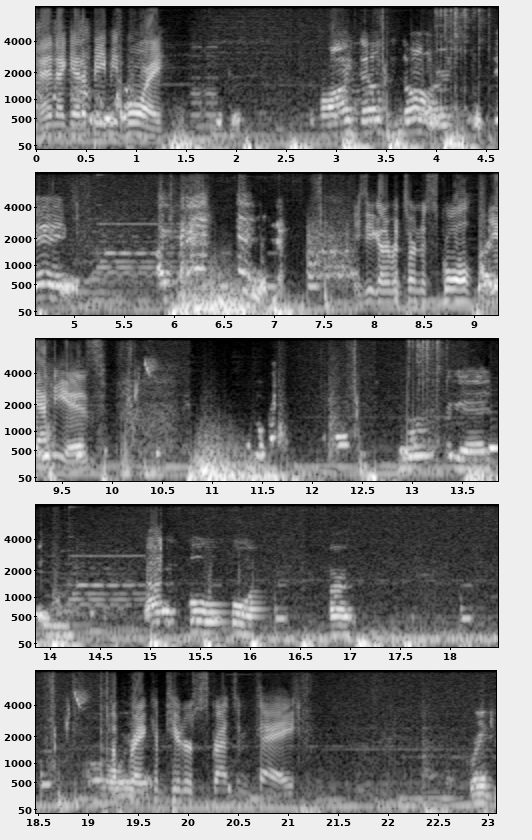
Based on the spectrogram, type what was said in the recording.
And I get a baby boy. $5,000. Okay. A 10! Is he gonna return to school? Yeah, he is. Upgrade computer, scratch and pay. Great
